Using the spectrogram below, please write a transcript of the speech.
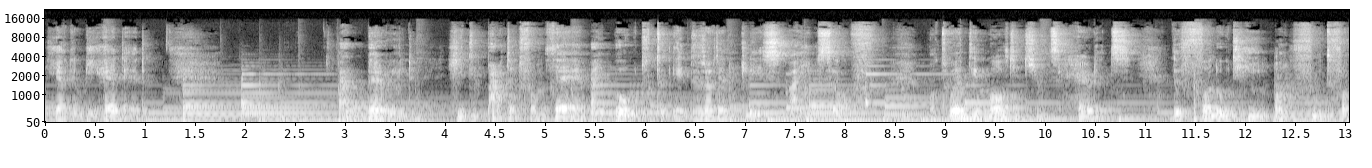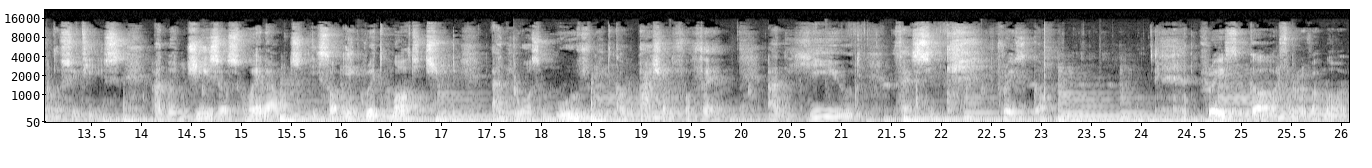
he had been beheaded and buried? He departed from there by boat to a deserted place by himself. But when the multitudes heard it, they followed him on foot from the cities. And when Jesus went out, he saw a great multitude, and he was moved with compassion for them and healed the sick. Praise God. Praise God forevermore.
